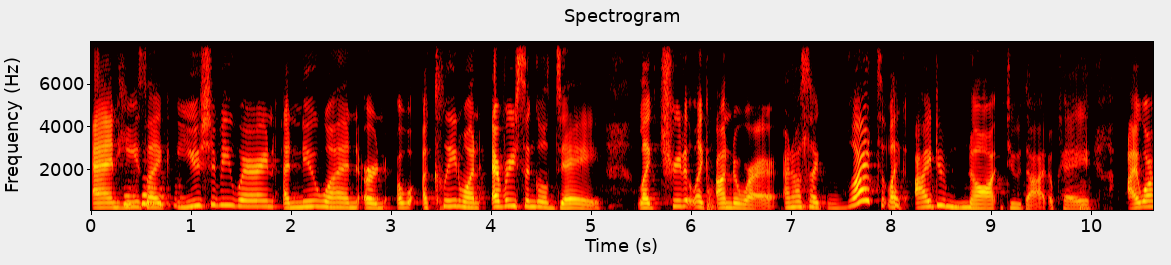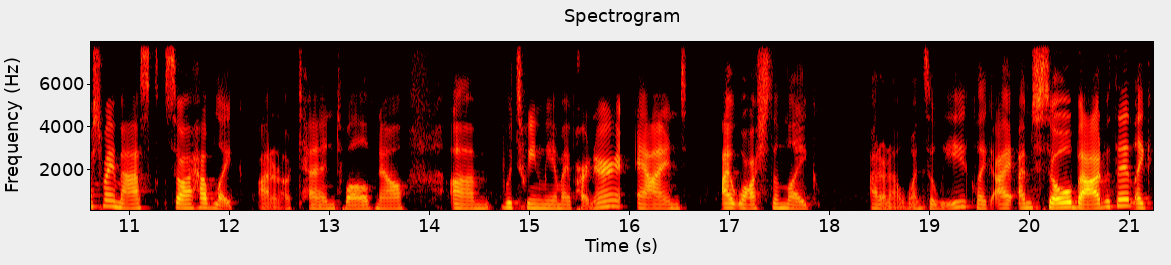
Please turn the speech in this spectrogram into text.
and he's like, You should be wearing a new one or a, a, clean one every single day. Like, treat it like underwear. And I was like, What? Like, I do not do that. Okay. I wash my mask. So I have like, I don't know, 10, 12 now um, between me and my partner. And I wash them like, I don't know, once a week. Like, I, I'm so bad with it. Like,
